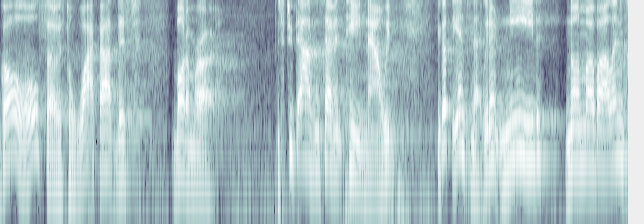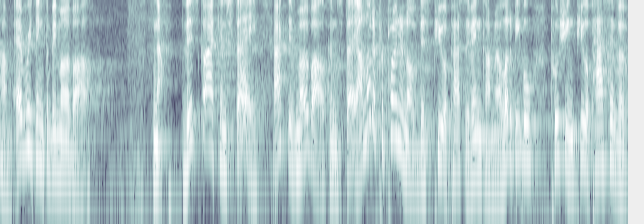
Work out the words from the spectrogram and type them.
goal also is to wipe out this bottom row. It's 2017 now. We, we got the internet. We don't need non mobile income. Everything can be mobile. Now, this guy can stay. Active mobile can stay. I'm not a proponent of this pure passive income. Now, a lot of people pushing pure passive are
